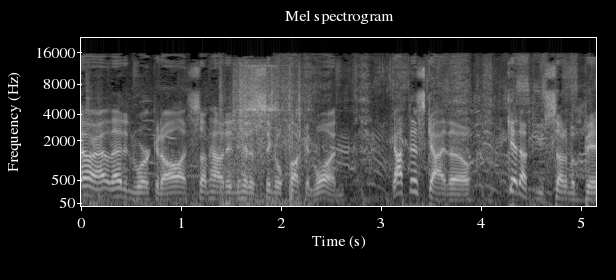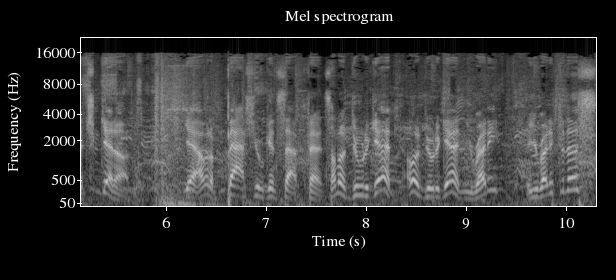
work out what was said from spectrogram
Alright, that didn't work at all. I somehow didn't hit a single fucking one. Got this guy, though. Get up, you son of a bitch. Get up. Yeah, I'm gonna bash you against that fence. I'm gonna do it again. I'm gonna do it again. You ready? Are you ready for this?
